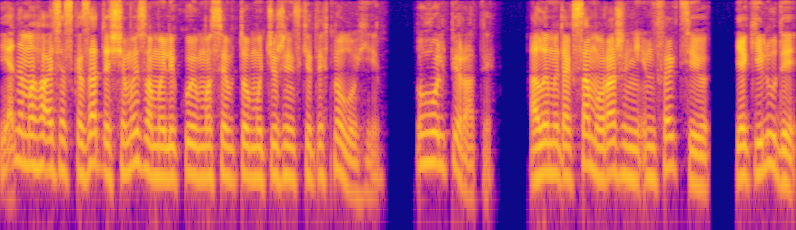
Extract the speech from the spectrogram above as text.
Я намагаюся сказати, що ми з вами лікуємо симптому чужинські технології, голь пірати, але ми так само уражені інфекцією, як і люди,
